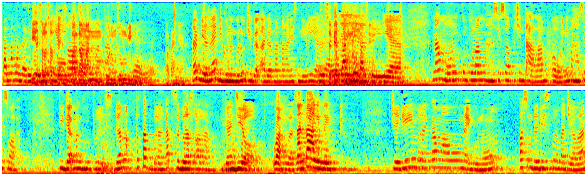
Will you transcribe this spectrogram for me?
Pantangan dari Iya gunung? salah satu Iya, salah pantangan satu pantangan. Gunung Sumbing Iya, iya. katanya. Tapi biasanya di gunung-gunung juga ada pantangannya sendiri ya. Iya, Setiap iya, pasti gunung pasti. Iya. Namun kumpulan mahasiswa pecinta alam, oh ini mahasiswa, tidak menggubris dan tetap berangkat 11 orang, ganjil. Wah, 11 nantangin orang. nih. Jadi mereka mau naik gunung, pas udah di seperempat jalan,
